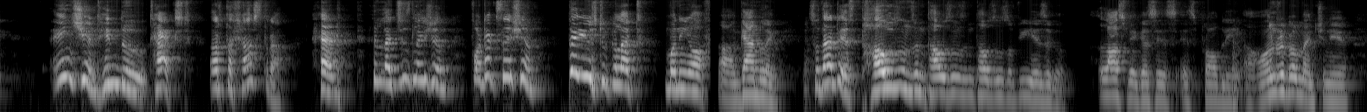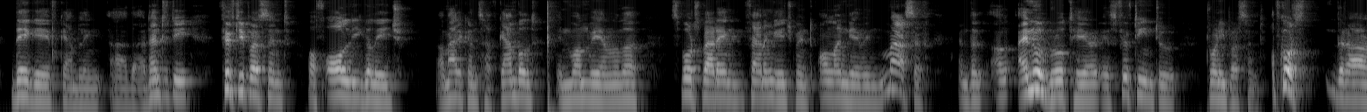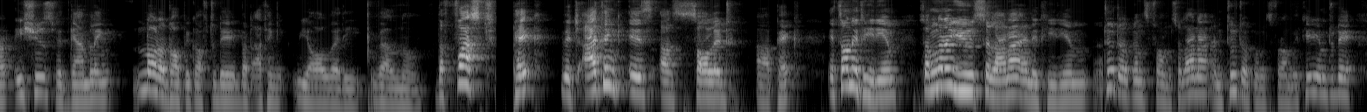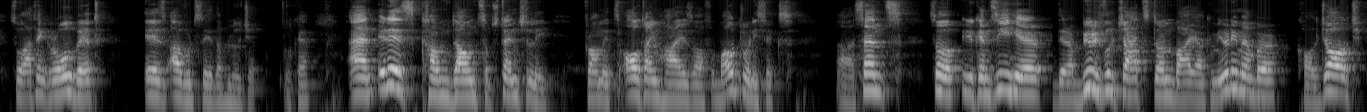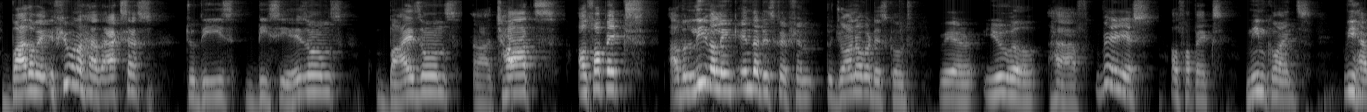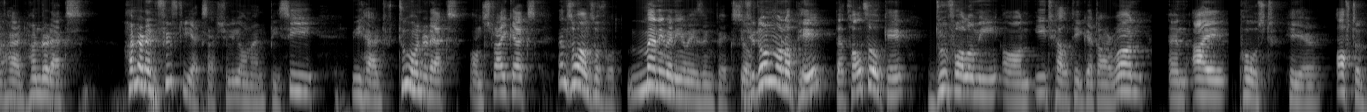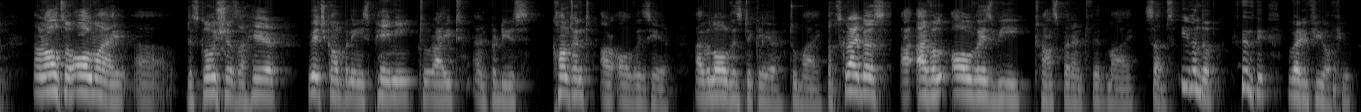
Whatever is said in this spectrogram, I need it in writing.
ancient Hindu text, Arthashastra, had legislation for taxation. They used to collect money off uh, gambling. So that is thousands and thousands and thousands of years ago. Las Vegas is, is probably an honorable mention here. They gave gambling uh, the identity. 50% of all legal age Americans have gambled in one way or another. Sports betting, fan engagement, online gaming, massive. And the uh, annual growth here is 15 to 20%. Of course, there are issues with gambling, not a topic of today, but I think we all very well know. The first pick, which I think is a solid uh, pick, it's on Ethereum. So I'm going to use Solana and Ethereum, two tokens from Solana and two tokens from Ethereum today. So I think Rollbit is, I would say, the blue chip. Okay. And it has come down substantially from its all time highs of about 26 uh, cents. So you can see here, there are beautiful charts done by a community member called George. By the way, if you want to have access to these DCA zones, buy zones, uh, charts, alpha picks, I will leave a link in the description to join our Discord where you will have various alpha picks, meme coins. We have had 100x, 150x actually on NPC. We had 200x on StrikeX and so on and so forth. Many, many amazing picks. So if you don't want to pay, that's also okay. Do follow me on Eat Healthy Get R1 and I post here often. And also all my uh, disclosures are here. Which companies pay me to write and produce content are always here. I will always declare to my subscribers. I, I will always be transparent with my subs, even though very few of you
